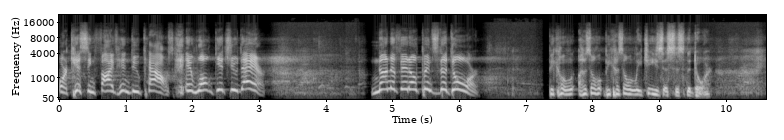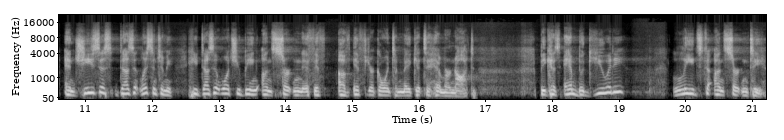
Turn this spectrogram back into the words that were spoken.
or kissing five Hindu cows. It won't get you there. None of it opens the door because, only Jesus is the door. And Jesus doesn't, listen to me, he doesn't want you being uncertain if, if, of if you're going to make it to him or not. Because ambiguity leads to uncertainty.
